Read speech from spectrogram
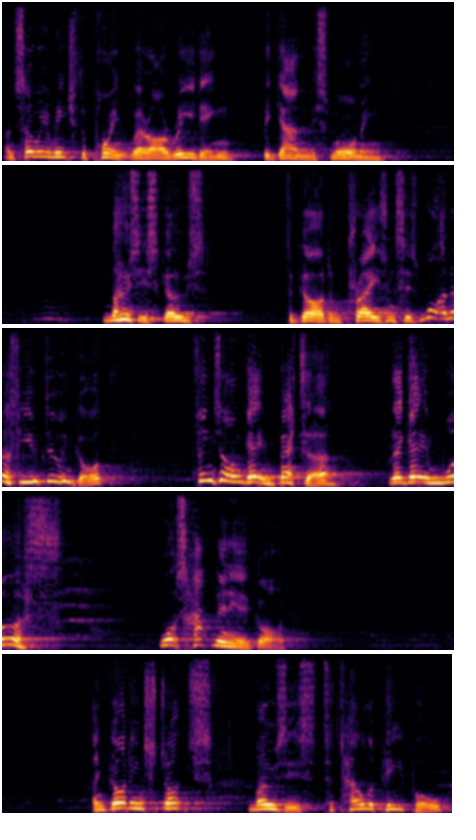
And so we reach the point where our reading began this morning. Moses goes to God and prays and says, What on earth are you doing, God? Things aren't getting better. They're getting worse. What's happening here, God? And God instructs Moses to tell the people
